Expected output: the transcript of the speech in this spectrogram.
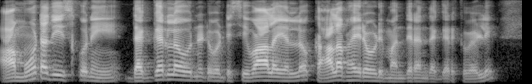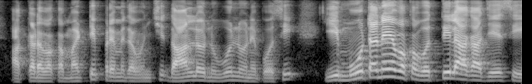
ఆ మూట తీసుకొని దగ్గరలో ఉన్నటువంటి శివాలయంలో కాలభైరవుడి మందిరం దగ్గరికి వెళ్ళి అక్కడ ఒక మట్టి ప్రమిద ఉంచి దానిలో నువ్వుల నూనె పోసి ఈ మూటనే ఒక ఒత్తిలాగా చేసి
